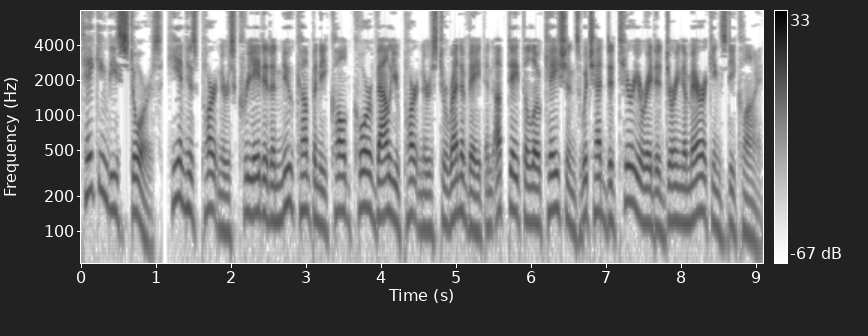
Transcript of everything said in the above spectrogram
Taking these stores, he and his partners created a new company called Core Value Partners to renovate and update the locations which had deteriorated during Ameriking's decline.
